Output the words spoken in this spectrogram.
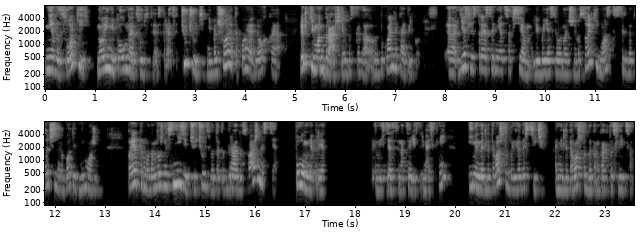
Не высокий, но и не полное отсутствие стресса. Чуть-чуть, небольшое, такое легкое, легкий мандраж, я бы сказала, вот буквально капельку. Э, если стресса нет совсем, либо если он очень высокий, мозг сосредоточенно работать не может. Поэтому нам нужно снизить чуть-чуть вот этот градус важности, помня при этом, естественно, цели стремясь к ней, именно для того, чтобы ее достичь, а не для того, чтобы там как-то слиться.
